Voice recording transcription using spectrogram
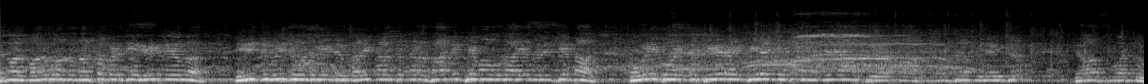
എന്നാൽ മറുപുറത്ത് നഷ്ടപ്പെടുത്തിയ ലീഡിനെ ഒന്ന് തിരിച്ചു പിടിച്ചുകൊണ്ട് വീണ്ടും കളിക്കളത്തിൽ നിന്ന് സാന്നിധ്യമാവുക എന്ന് ലക്ഷ്യത്താൽ കോഴിക്കോടിന്റെ പീഡ എന്ന മത്സരം വിജയിച്ച് ജാസ് വണ്ടു.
